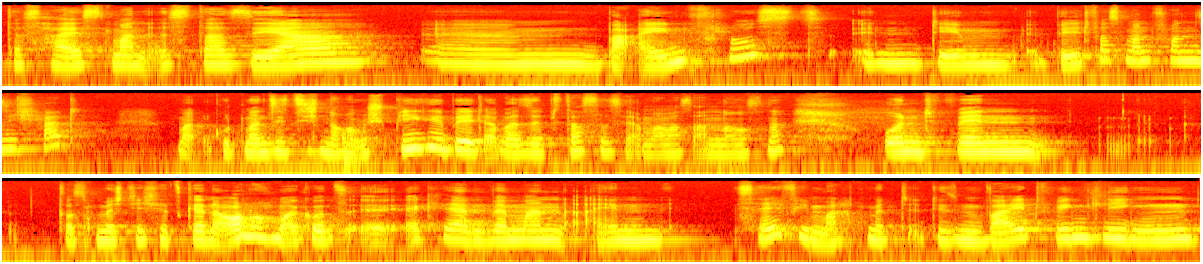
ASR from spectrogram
das heißt, man ist da sehr ähm, beeinflusst in dem Bild, was man von sich hat. Man, gut, man sieht sich noch im Spiegelbild, aber selbst das ist ja immer was anderes. Ne? Und wenn, das möchte ich jetzt gerne auch noch mal kurz äh, erklären, wenn man ein Selfie macht mit diesem weitwinkligen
